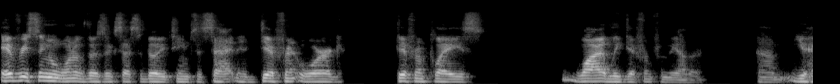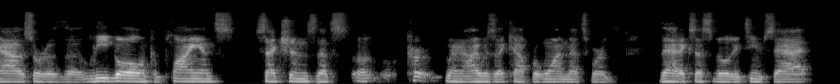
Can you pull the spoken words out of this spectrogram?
Every single one of those accessibility teams has sat in a different org, different place, wildly different from the other. Um, you have sort of the legal and compliance sections. That's uh, when I was at Capital One, that's where that accessibility team sat.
